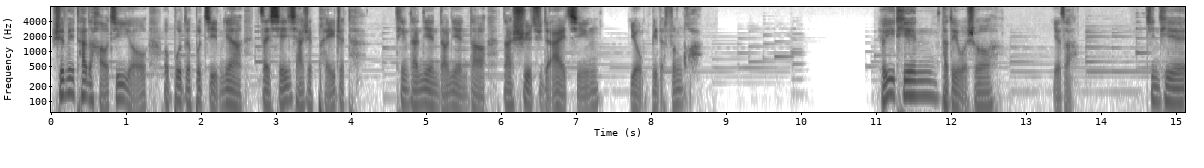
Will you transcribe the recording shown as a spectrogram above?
身为他的好基友，我不得不尽量在闲暇时陪着他，听他念叨念叨那逝去的爱情永别的风华。有一天，他对我说：“叶子，今天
